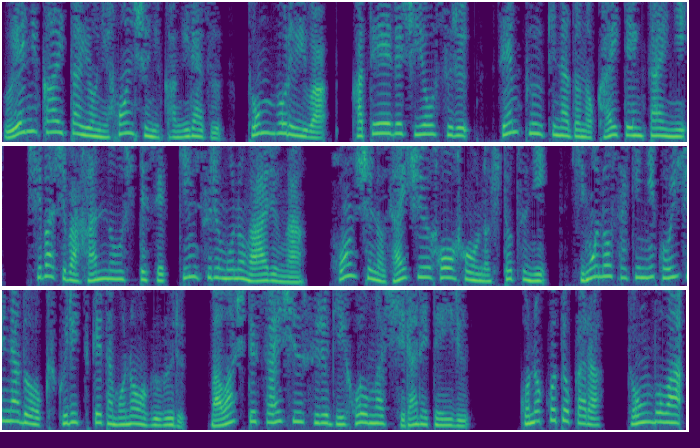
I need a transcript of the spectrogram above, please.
上に書いたように本種に限らず、トンボ類は家庭で使用する扇風機などの回転体にしばしば反応して接近するものがあるが、本種の最終方法の一つに紐の先に小石などをくくりつけたものをぐぐる、回して採集する技法が知られている。このことから、トンボは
